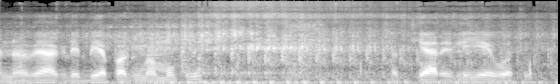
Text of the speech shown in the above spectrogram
અને હવે આગળ બે પગમાં મૂકવી અત્યારે લઈ આવ્યો છું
